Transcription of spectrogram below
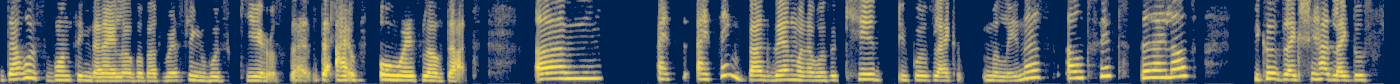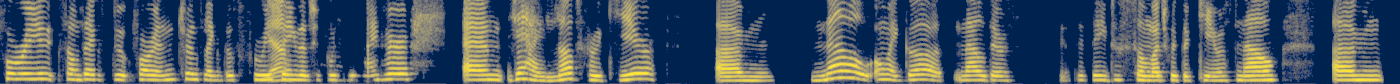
that was one thing that I love about wrestling was gears. That, that I've always loved that. Um, I th I think back then when I was a kid, it was like Melina's outfit that I loved because like she had like those furry sometimes do for entrance like those furry Yeah. thing that she put behind her, and yeah, I loved her gear. Um, now, oh my God, now there's they do so much with the gears now. Um.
